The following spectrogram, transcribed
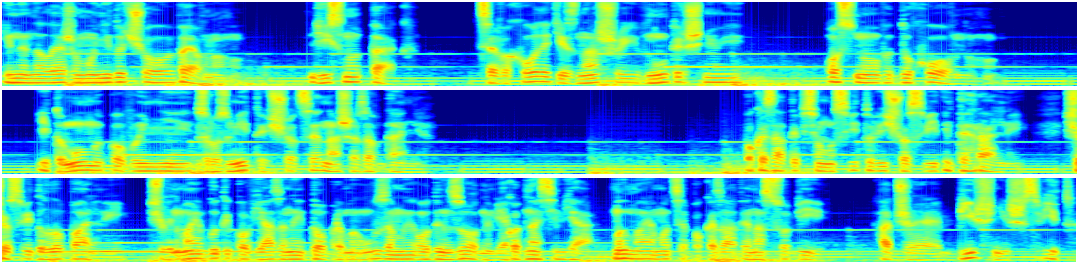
і не належимо ні до чого певного. Дійсно так, це виходить із нашої внутрішньої основи духовного. І тому ми повинні зрозуміти, що це наше завдання. Показати всьому світові, що світ інтегральний, що світ глобальний, що він має бути пов'язаний добрими узами один з одним, як одна сім'я. Ми маємо це показати на собі, адже більш ніж світ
